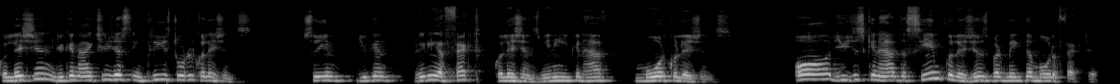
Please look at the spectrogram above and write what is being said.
collision you can actually just increase total collisions. So you can you can really affect collisions meaning you can have more collisions. Or you just can have the same collisions but make them more effective.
